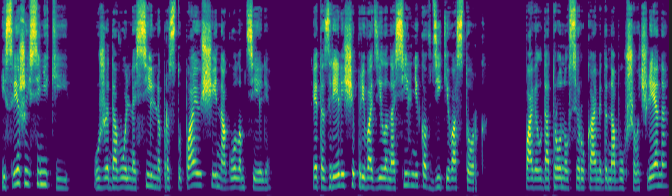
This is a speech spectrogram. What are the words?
и свежие синяки, уже довольно сильно проступающий на голом теле. Это зрелище приводило насильника в дикий восторг. Павел дотронулся руками до набухшего члена,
